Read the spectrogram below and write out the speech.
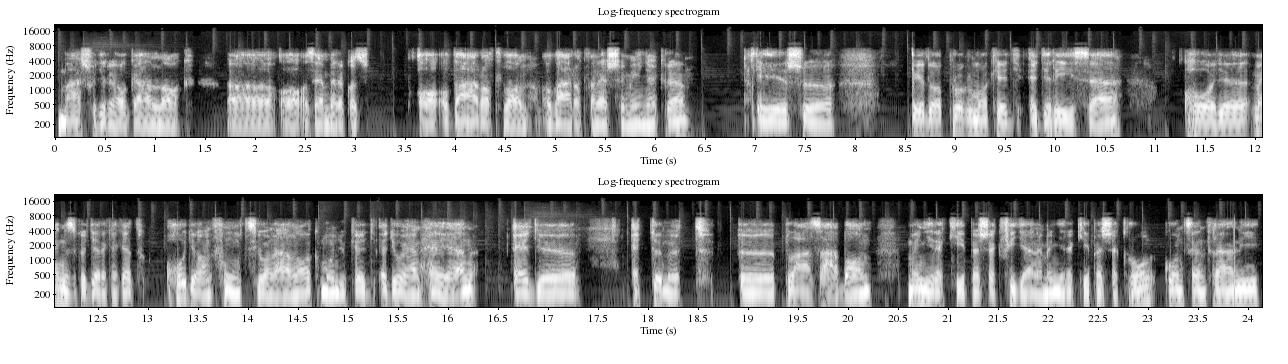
máshogy reagálnak az emberek az, a, a váratlan, a váratlan eseményekre, és például a programok egy, egy része, hogy megnézzük a gyerekeket, hogyan funkcionálnak mondjuk egy, egy olyan helyen, egy, egy tömött plázában, mennyire képesek figyelni, mennyire képesek koncentrálni,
